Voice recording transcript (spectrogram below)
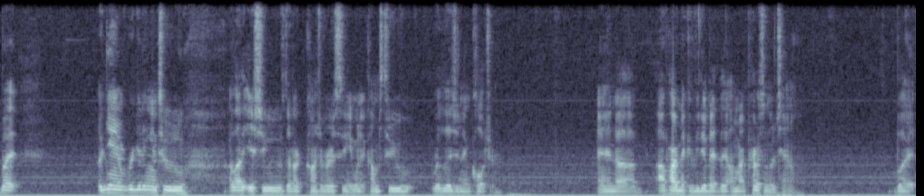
But again, we're getting into a lot of issues that are controversy when it comes to religion and culture. And uh, I'll probably make a video about that on my personal channel. But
